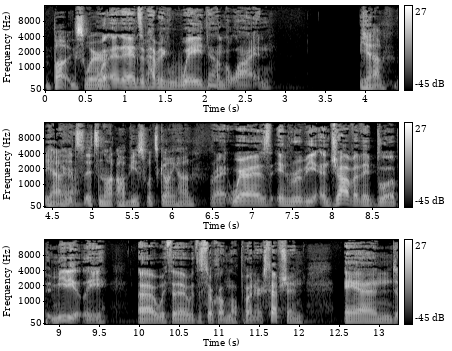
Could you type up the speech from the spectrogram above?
bugs where well, and it ends up happening way down the line. Yeah, yeah, it's it's not obvious what's going on. Right. Whereas in Ruby and Java, they blow up immediately uh, with a with the so-called null pointer exception, and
